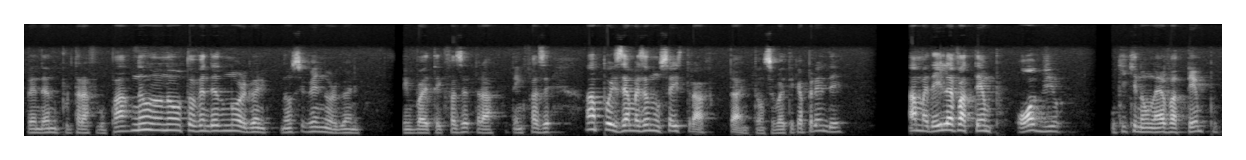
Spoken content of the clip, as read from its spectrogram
vendendo por tráfego pago? Não, não, não. Eu estou vendendo no orgânico. Não se vende no orgânico. Vai ter que fazer tráfego. Tem que fazer. Ah, pois é, mas eu não sei tráfego. Tá, então você vai ter que aprender. Ah, mas daí leva tempo. Óbvio. O que, que não leva tempo?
